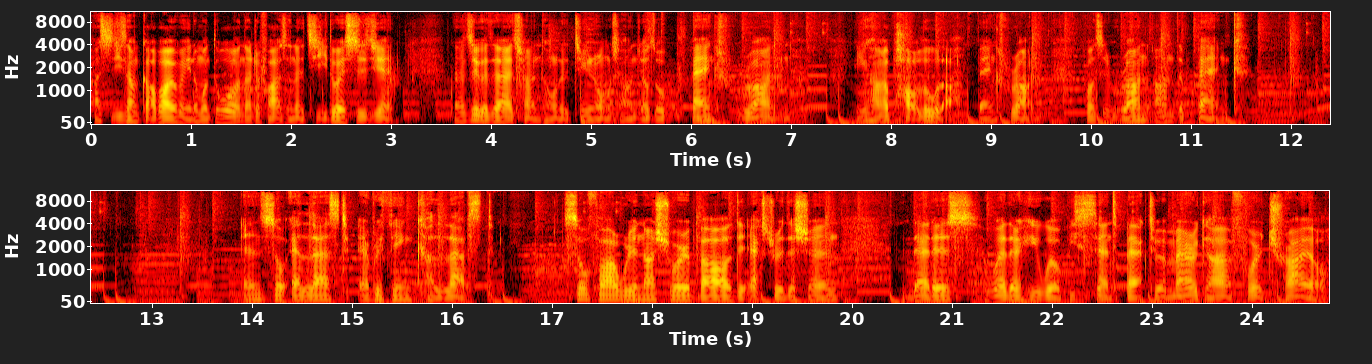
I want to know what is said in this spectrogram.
它实际上搞不好又没那么多，那就发生了挤兑事件。那这个在传统的金融上叫做 bank run，银行要跑路了，bank run，或是 run on the bank。And so at last everything collapsed. So far, we're not sure about the extradition, that is, whether he will be sent back to America for a trial.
